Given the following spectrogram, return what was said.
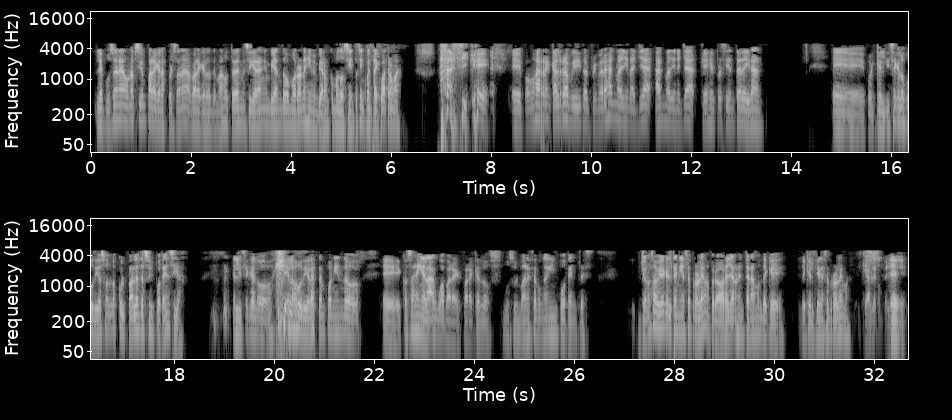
le puse una, una opción para que las personas, para que los demás ustedes me siguieran enviando morones y me enviaron como 254 más. Así que eh, vamos a arrancar rapidito. El primero es Ahmadinejad, Ahmadinejad, que es el presidente de Irán. Eh, porque él dice que los judíos son los culpables de su impotencia. Él dice que, los que los judíos le están poniendo eh, cosas en el agua para, para que los musulmanes se pongan impotentes. Yo no sabía que él tenía ese problema, pero ahora ya nos enteramos de que, de que él tiene ese problema. Que hable con Pelé. Eh,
